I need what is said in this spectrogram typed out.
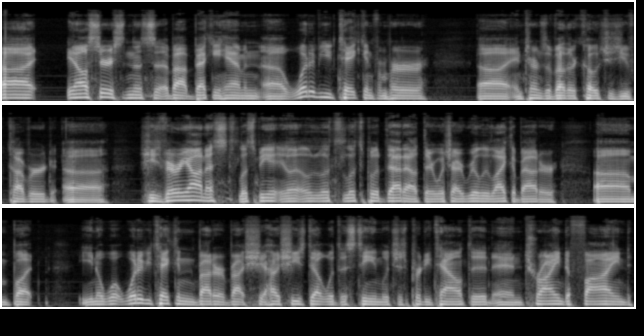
Uh, in all seriousness about Becky Hammon, uh, what have you taken from her uh, in terms of other coaches you've covered? Uh, she's very honest. Let's be uh, let's let's put that out there, which I really like about her. Um, but you know what what have you taken about her about she, how she's dealt with this team, which is pretty talented, and trying to find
